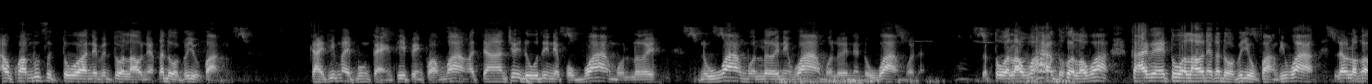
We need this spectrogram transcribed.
เอาความรู้สึกตัวเนี่ยเป็นตัวเราเนี่ยกระโดดไปอยู่ฝั่งใจที่ไม่ปรุงแต่งที่เป็นความว่างอาจารย์ช่วยดูดิเนี่ยผมว่างหมดเลย หนูว่างหมดเลยเนี่ยว่างหมดเลยเนี่ยหนูว่างหมดอะก็ตัวเราว่างตัวเราว่างกลายเป็นไอ้ตัวเราเนี่ยกระโดดไปอยู่ฝั่งที่ว่างแล้วเราก็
